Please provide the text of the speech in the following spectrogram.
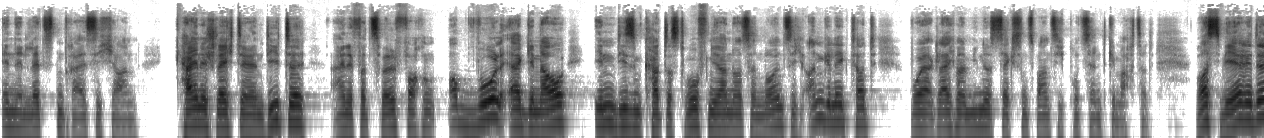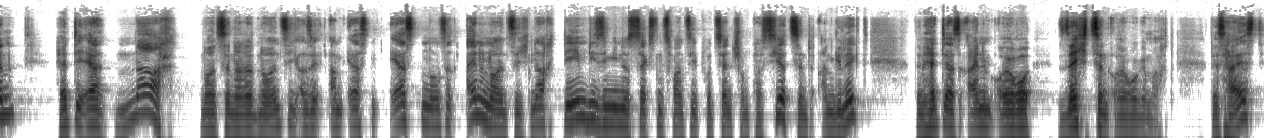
in den letzten 30 Jahren. Keine schlechte Rendite, eine Verzwölffachung, obwohl er genau in diesem Katastrophenjahr 1990 angelegt hat, wo er gleich mal minus 26 Prozent gemacht hat. Was wäre denn, hätte er nach 1990, also am 01.01.1991, nachdem diese minus 26 Prozent schon passiert sind, angelegt, dann hätte er aus einem Euro 16 Euro gemacht. Das heißt,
